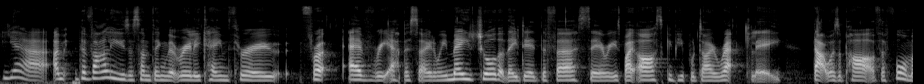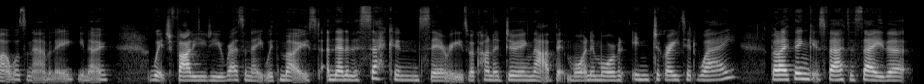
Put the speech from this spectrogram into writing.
Yeah, I mean, the values are something that really came through for every episode, and we made sure that they did the first series by asking people directly. That was a part of the format, wasn't it, Emily? You know, which value do you resonate with most? And then in the second series, we're kind of doing that a bit more in a more of an integrated way. But I think it's fair to say that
